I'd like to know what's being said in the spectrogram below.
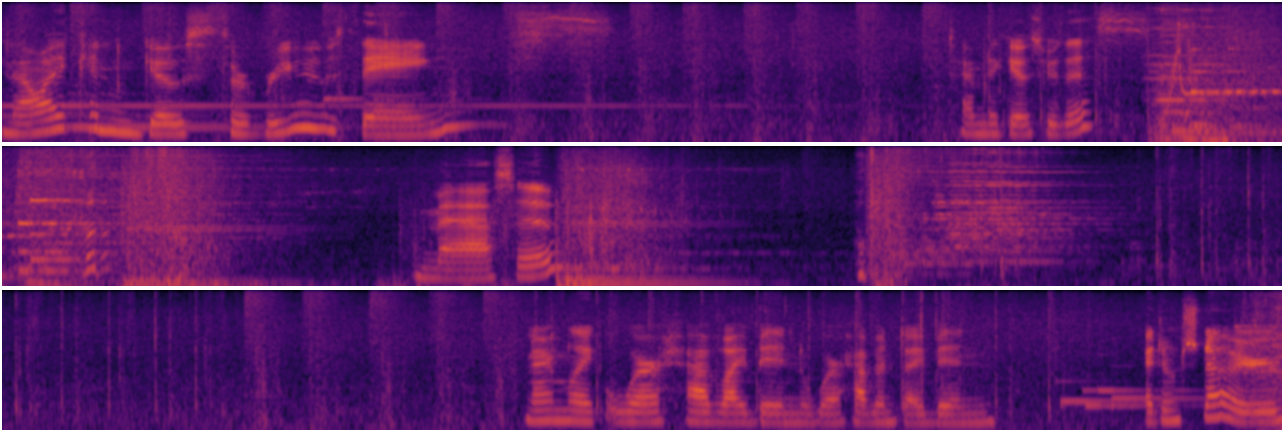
Now I can go through things. Time to go through this. Massive. Now I'm like, where have I been? Where haven't I been? I don't know.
